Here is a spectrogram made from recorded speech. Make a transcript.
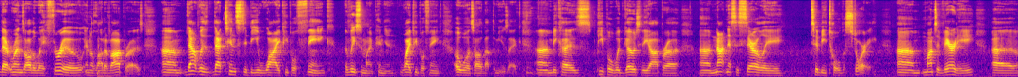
that runs all the way through in a lot of operas, um, that was that tends to be why people think, at least in my opinion, why people think, oh well, it's all about the music, um, because people would go to the opera um, not necessarily to be told a story. Um, Monteverdi uh,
